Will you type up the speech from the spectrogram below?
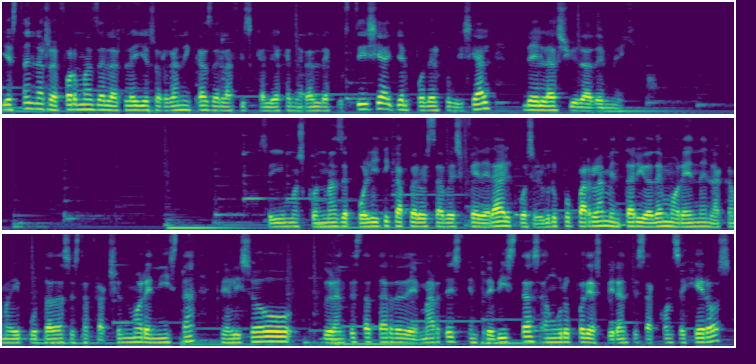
y está en las reformas de las leyes orgánicas de la Fiscalía General de Justicia y el Poder Judicial de la Ciudad de México. Seguimos con más de política, pero esta vez federal, pues el grupo parlamentario de Morena en la Cámara de Diputadas, esta fracción morenista, realizó durante esta tarde de martes entrevistas a un grupo de aspirantes a consejeros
